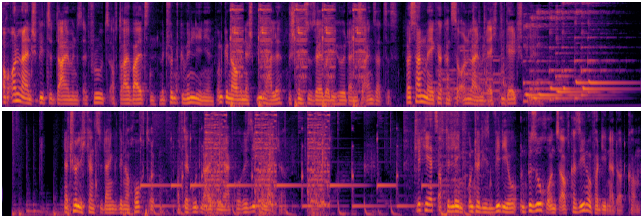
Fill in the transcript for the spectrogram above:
Auch online spielst du Diamonds and Fruits auf drei Walzen mit fünf Gewinnlinien und genau wie in der Spielhalle bestimmst du selber die Höhe deines Einsatzes. Bei Sunmaker kannst du online mit echtem Geld spielen. Natürlich kannst du deinen Gewinn auch hochdrücken, auf der guten alten Merkur Risikoleiter. Klicke jetzt auf den Link unter diesem Video und besuche uns auf casinoverdiener.com.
